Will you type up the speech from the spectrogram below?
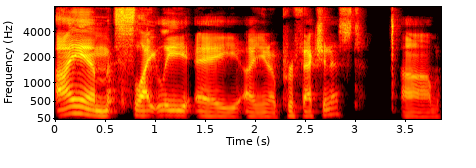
I am slightly a, a you know perfectionist. Um,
